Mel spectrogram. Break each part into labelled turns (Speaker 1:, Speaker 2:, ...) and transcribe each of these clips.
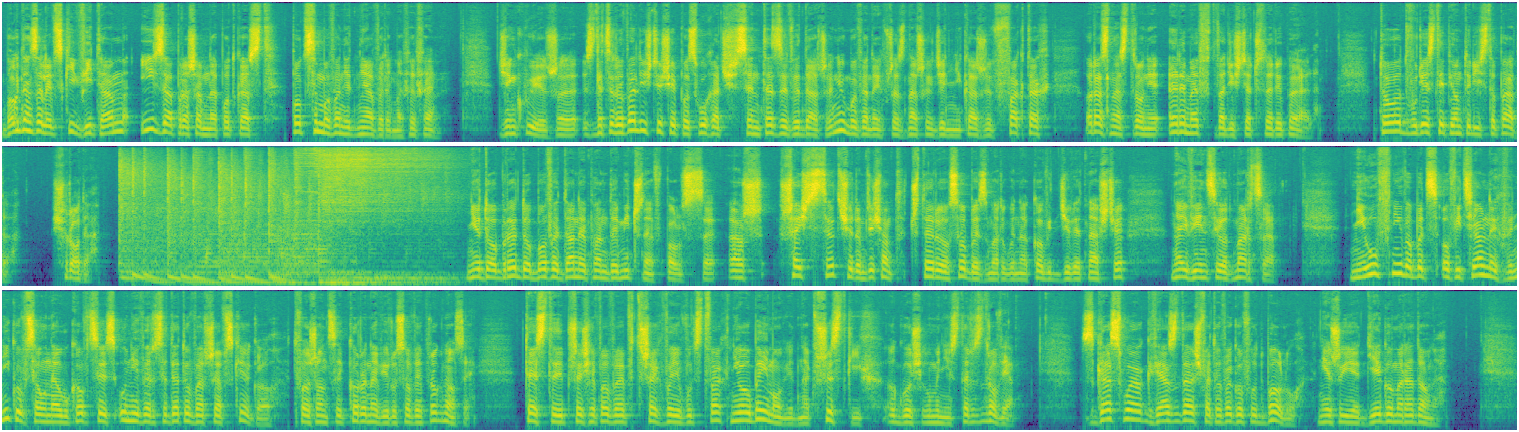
Speaker 1: Bogdan Zalewski, witam i zapraszam na podcast Podsumowanie dnia w RMF FM. Dziękuję, że zdecydowaliście się posłuchać syntezy wydarzeń omówionych przez naszych dziennikarzy w faktach oraz na stronie rmf24.pl. To 25 listopada, środa. Niedobre dobowe dane pandemiczne w Polsce. Aż 674 osoby zmarły na COVID-19, najwięcej od marca. Nieufni wobec oficjalnych wyników są naukowcy z Uniwersytetu Warszawskiego, tworzący koronawirusowe prognozy. Testy przesiewowe w trzech województwach nie obejmą jednak wszystkich, ogłosił minister zdrowia. Zgasła gwiazda światowego futbolu, nie żyje Diego Maradona.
